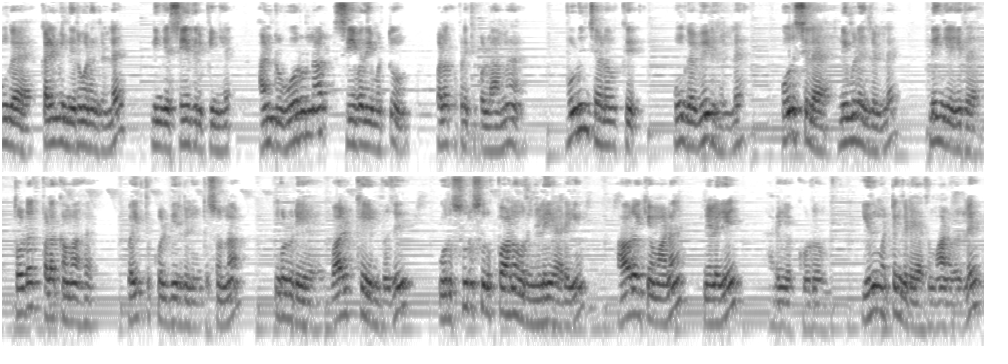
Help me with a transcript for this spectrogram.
உங்கள் கல்வி நிறுவனங்களில் நீங்கள் செய்திருப்பீங்க. அன்று ஒரு நாள் செய்வதை மட்டும் வழக்கப்படுத்திக் கொள்ளாமல் முடிஞ்ச அளவுக்கு உங்கள் வீடுகளில் ஒரு சில நிமிடங்களில் நீங்கள் இதை தொடர் பழக்கமாக வைத்துக் கொள்வீர்கள் என்று சொன்னால் உங்களுடைய வாழ்க்கை என்பது ஒரு சுறுசுறுப்பான ஒரு நிலையை அடையும் ஆரோக்கியமான நிலையை அடையக்கூடும். இது மட்டும் கிடையாது மாணவர்களே.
